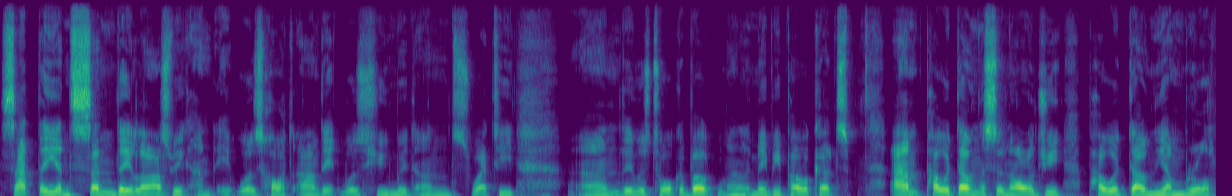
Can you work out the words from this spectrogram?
Saturday and Sunday last week, and it was hot and it was humid and sweaty, and there was talk about well, maybe power cuts. Um, powered down the Synology, powered down the Umbrel.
